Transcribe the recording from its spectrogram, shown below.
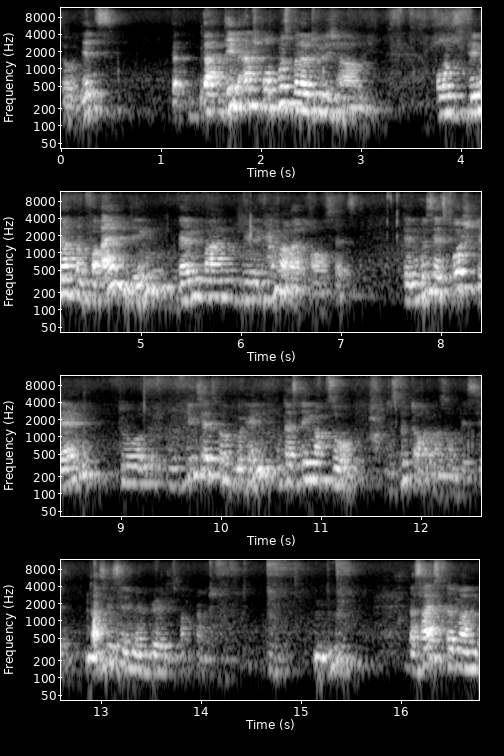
So, jetzt, den Anspruch muss man natürlich haben. Und den hat man vor allen Dingen, wenn man hier eine Kamera draufsetzt. Denn du musst dir jetzt vorstellen, du, du fliegst jetzt irgendwo hin und das Ding macht so. Das wird auch immer so ein bisschen. Das ist eben im Bild, das macht man. Das heißt, wenn man,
